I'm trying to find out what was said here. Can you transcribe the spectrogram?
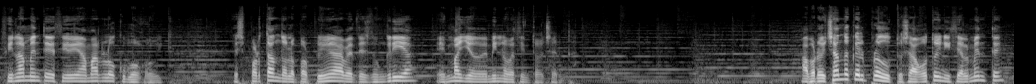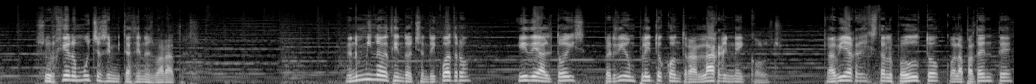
finalmente decidió llamarlo Cubo Rubik, exportándolo por primera vez desde Hungría en mayo de 1980. Aprovechando que el producto se agotó inicialmente, surgieron muchas imitaciones baratas. En 1984, Ideal Toys perdió un pleito contra Larry Nichols, que había registrado el producto con la patente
